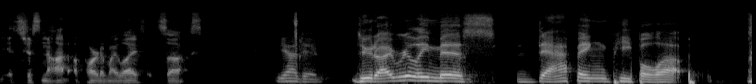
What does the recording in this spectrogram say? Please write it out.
it's just not a part of my life it sucks Yeah, dude. Dude, I really miss dapping people up.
